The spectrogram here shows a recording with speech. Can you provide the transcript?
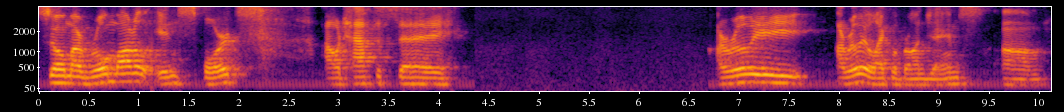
So my role model in sports, I would have to say, I really, I really like LeBron James. Um,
